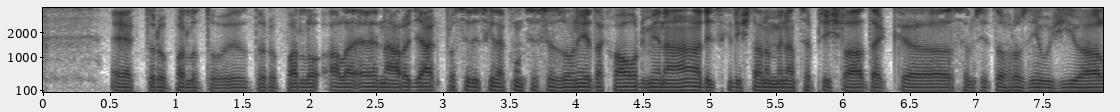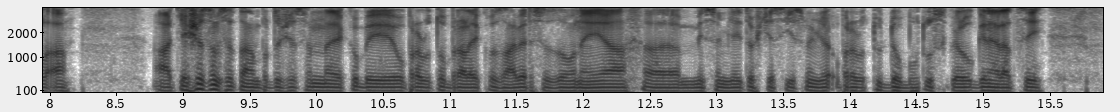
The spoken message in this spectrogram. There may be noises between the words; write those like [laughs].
jak to dopadlo, to, to dopadlo, ale národák prostě vždycky na konci sezóny je taková odměna a vždycky, když ta nominace přišla, tak jsem si to hrozně užíval a a těšil jsem se tam, protože jsem jakoby opravdu to bral jako závěr sezóny a my jsme měli to štěstí, že jsme měli opravdu tu dobu, tu skvělou generaci,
